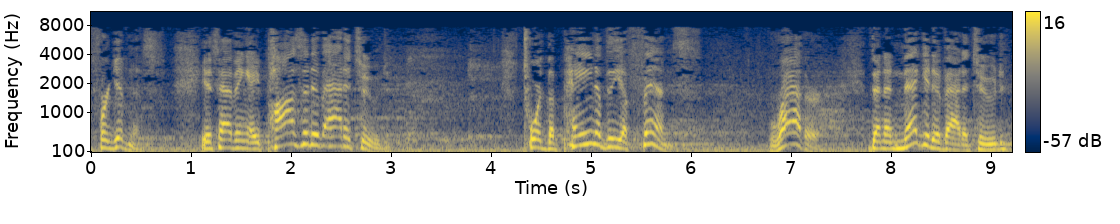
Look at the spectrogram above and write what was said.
Forgiveness is having a positive attitude toward the pain of the offense rather than a negative attitude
